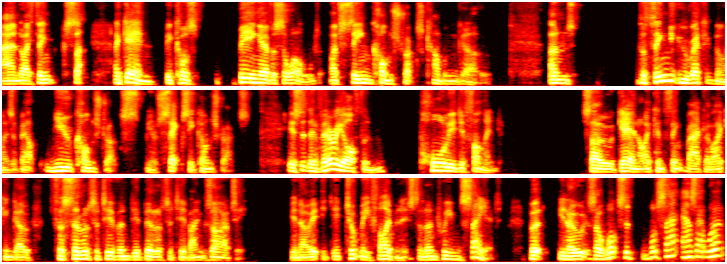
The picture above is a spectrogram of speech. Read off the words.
and i think again because being ever so old i've seen constructs come and go and the thing that you recognize about new constructs you know sexy constructs is that they're very often poorly defined. So again, I can think back and I can go facilitative and debilitative anxiety. You know, it, it took me five minutes to learn to even say it. But you know, so what's it? What's that? How's that work?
